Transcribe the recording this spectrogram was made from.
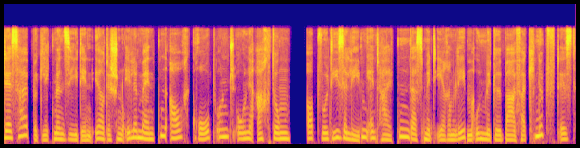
deshalb begegnen sie den irdischen Elementen auch grob und ohne Achtung, obwohl diese Leben enthalten das mit ihrem Leben unmittelbar verknüpft ist,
